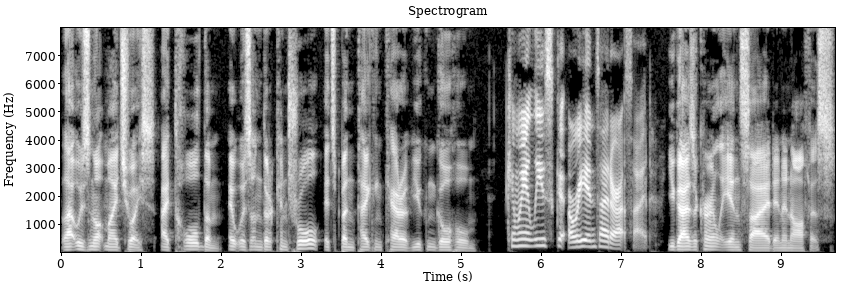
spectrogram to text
That was not my choice. I told them it was under control. It's been taken care of. You can go home. Can we at least get? Are we inside or outside? You guys are currently inside in an office.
